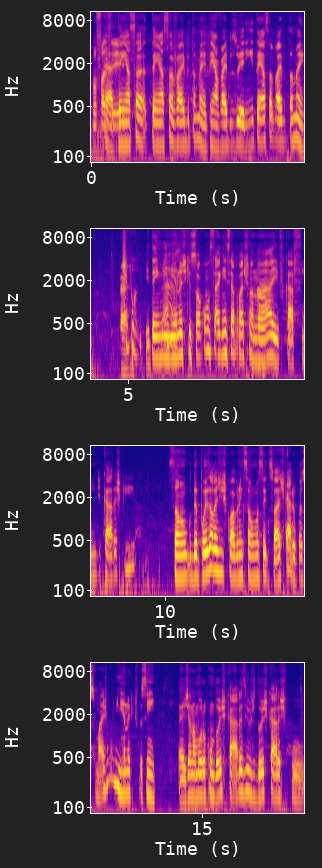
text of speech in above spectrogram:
Vou fazer. É, tem essa, tem essa vibe também. Tem a vibe zoeirinha e tem essa vibe também. Tipo, E tem meninas que só conseguem se apaixonar e ficar afim de caras que são. Depois elas descobrem que são homossexuais. Cara, eu conheço mais uma menina que, tipo assim, é, já namorou com dois caras e os dois caras, tipo,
